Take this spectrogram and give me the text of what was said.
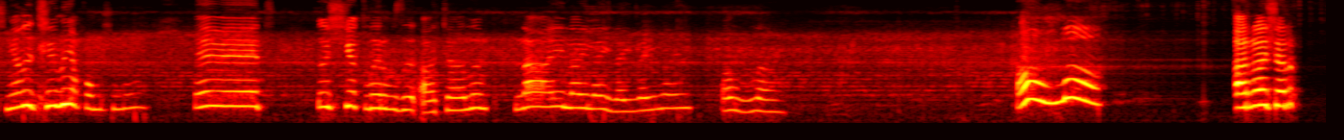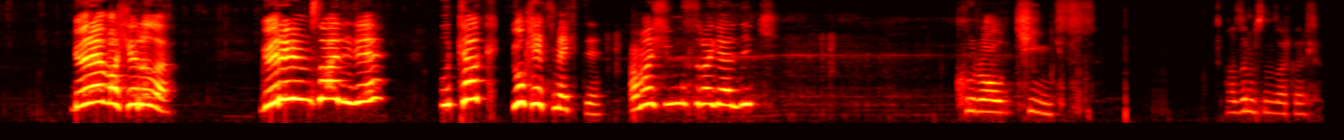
sinyal ışığını yapmamışım ya. Evet ışıklarımızı açalım. Lay lay lay lay lay lay. Allah. Allah. Arkadaşlar görev başarılı. Görevim sadece uçak yok etmekti. Ama şimdi sıra geldik. Kral Kings. Hazır mısınız arkadaşlar?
